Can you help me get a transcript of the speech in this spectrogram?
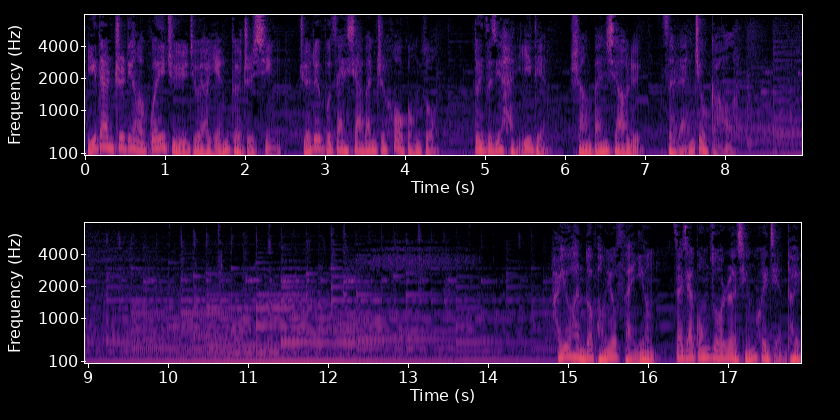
一旦制定了规矩，就要严格执行，绝对不在下班之后工作，对自己狠一点，上班效率自然就高了。还有很多朋友反映，在家工作热情会减退。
